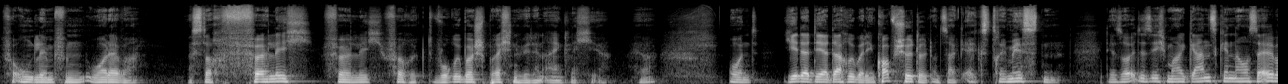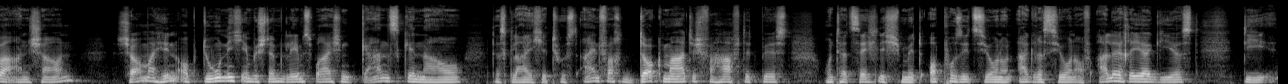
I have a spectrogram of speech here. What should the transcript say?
verunglimpfen, whatever. ist doch völlig, völlig verrückt. Worüber sprechen wir denn eigentlich hier? Ja? Und jeder, der darüber den Kopf schüttelt und sagt, Extremisten, der sollte sich mal ganz genau selber anschauen, Schau mal hin, ob du nicht in bestimmten Lebensbereichen ganz genau das Gleiche tust. Einfach dogmatisch verhaftet bist und tatsächlich mit Opposition und Aggression auf alle reagierst, die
